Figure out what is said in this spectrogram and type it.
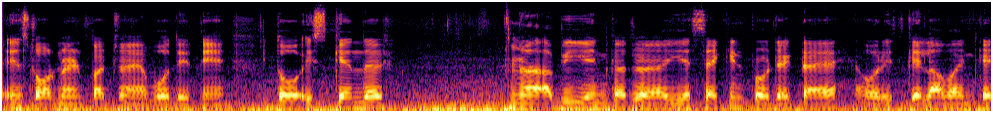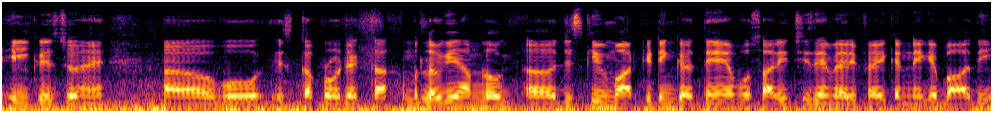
इंस्टॉलमेंट पर जो है, वो देते हैं। तो इसके अंदर अभी इनका जो है, ये सेकंड प्रोजेक्ट आया है। और इसके अलावा इनका हिल क्रिस जो है वो इसका प्रोजेक्ट था। मतलब कि हम लोग जिसकी भी मार्केटिंग करते हैं, वो सारी चीज़ें वेरीफाई करने के बाद ही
